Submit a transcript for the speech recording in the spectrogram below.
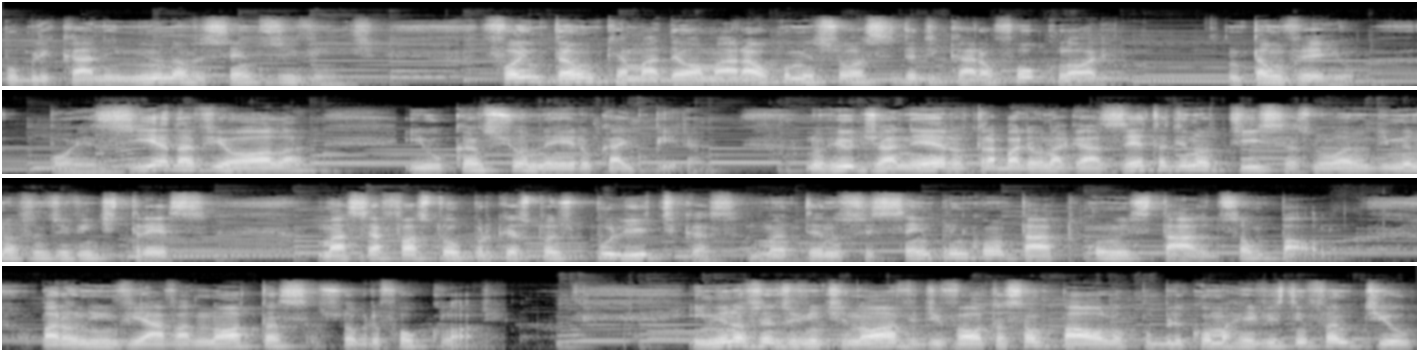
publicado em 1920. Foi então que Amadeu Amaral começou a se dedicar ao folclore. Então veio Poesia da Viola e o Cancioneiro Caipira. No Rio de Janeiro, trabalhou na Gazeta de Notícias no ano de 1923, mas se afastou por questões políticas, mantendo-se sempre em contato com o estado de São Paulo para onde enviava notas sobre o folclore. Em 1929, de volta a São Paulo, publicou uma revista infantil,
